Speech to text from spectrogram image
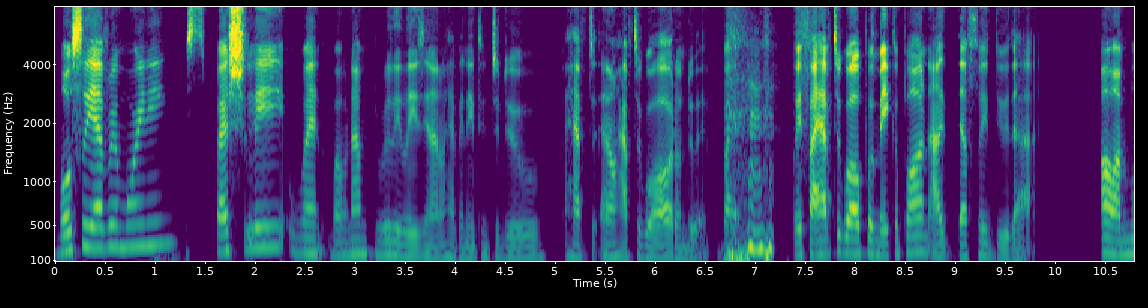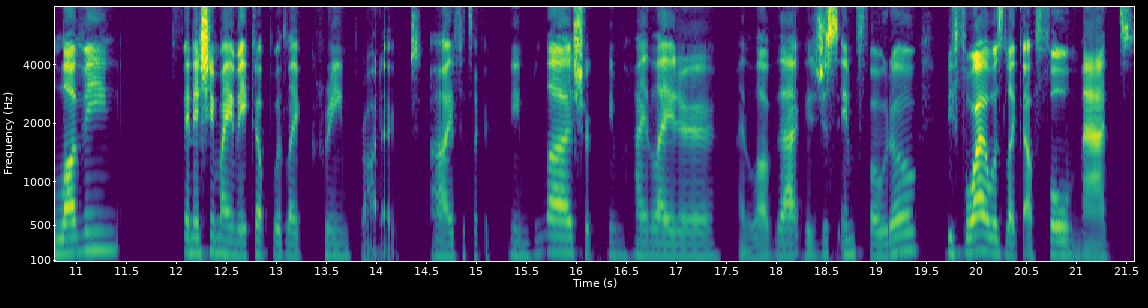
mostly every morning, especially when well, when I'm really lazy and I don't have anything to do. I have to I don't have to go out, and do it. But if I have to go out put makeup on, I definitely do that. Oh, I'm loving finishing my makeup with like cream product. Uh, if it's like a cream blush or cream highlighter, I love that because just in photo, before I was like a full matte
